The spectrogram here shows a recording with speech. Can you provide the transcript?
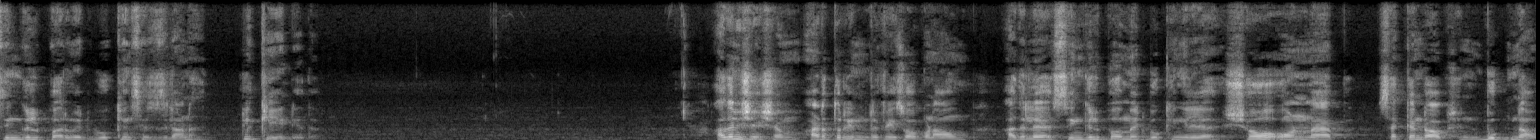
സിംഗിൾ പെർമിറ്റ് ബുക്കിംഗ് സിസ്റ്റത്തിലാണ് ക്ലിക്ക് ചെയ്യേണ്ടത്. അതിനുശേഷം അടുത്തൊരു ഇന്റർഫേസ് ഓപ്പൺ ആവും. അതിൽ സിംഗിൾ പെർമിറ്റ് ബുക്കിങ്ങിൽ show on map second option book now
